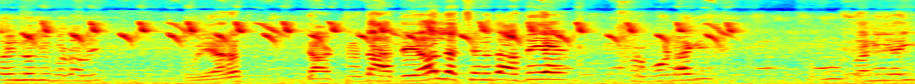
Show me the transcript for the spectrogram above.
ਤੈਨੂੰ ਕੀ ਪਤਾ ਬਈ ਓ ਯਾਰ ਡਾਕਟਰ ਦੱਸਦੇ ਆ ਲੱਛਣ ਦੱਸਦੇ ਆ। ਰਿਪੋਰਟ ਆ ਗਈ? ਹੋਰ ਤਾਂ ਨਹੀਂ ਆਈ।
